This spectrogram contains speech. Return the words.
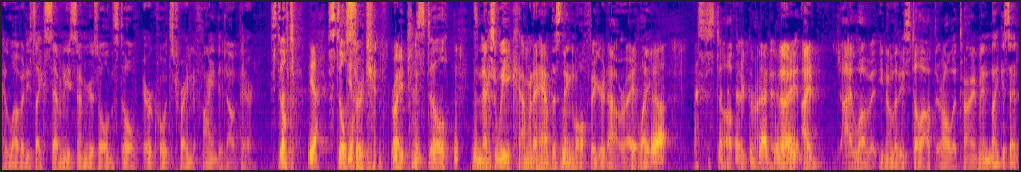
I love it. He's like seventy some years old and still air quotes trying to find it out there. Still, yeah, still yeah. searching, right? still, next week I'm going to have this thing all figured out, right? Like, yeah. Still out there grinding. Exactly right. I, I, I love it. You know that he's still out there all the time, and like I said,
